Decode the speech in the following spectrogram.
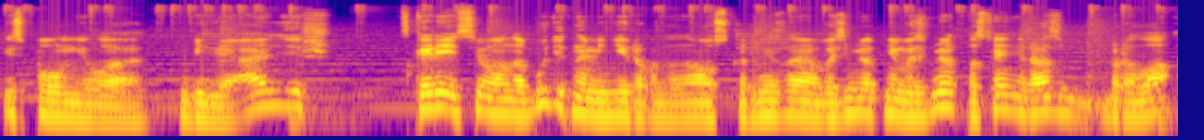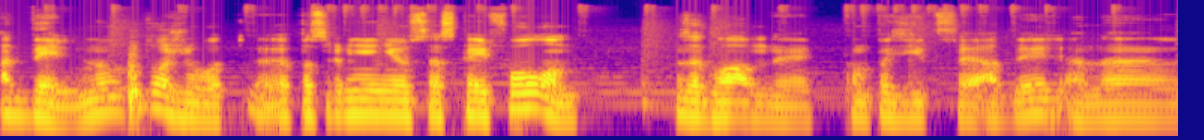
исполнила Билли Айлиш. Скорее всего, она будет номинирована на Оскар. Не знаю, возьмет, не возьмет. Последний раз брала Адель. Но тоже вот э, по сравнению со Skyfall, заглавная композиция Адель, она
